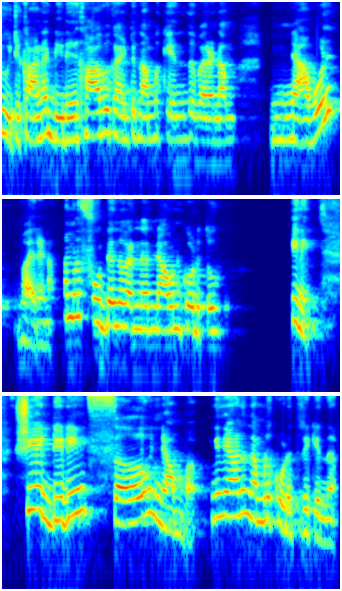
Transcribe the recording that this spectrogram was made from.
to eat കാരണം ഡിഡ് ഹാവ് കഴിഞ്ഞിട്ട് നമുക്ക് എന്ത് വരണം? നൗൺ വരണം. നമ്മൾ ഫുഡ് എന്ന് പറയുന്ന ഒരു നൗൺ കൊടുത്തു. ഇനി ഷീ ഡിഡിൻ സെർവ് നമ്പർ ഇങ്ങനെയാണ് നമ്മൾ കൊടുത്തിരിക്കുന്നത്.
